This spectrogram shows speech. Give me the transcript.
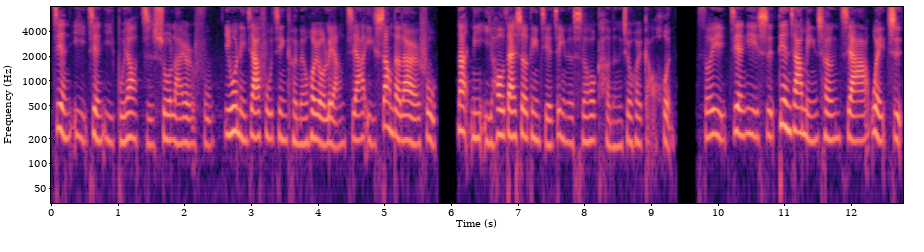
建议建议不要只说莱尔富，因为你家附近可能会有两家以上的莱尔富。那你以后在设定捷径的时候，可能就会搞混，所以建议是店家名称加位置，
